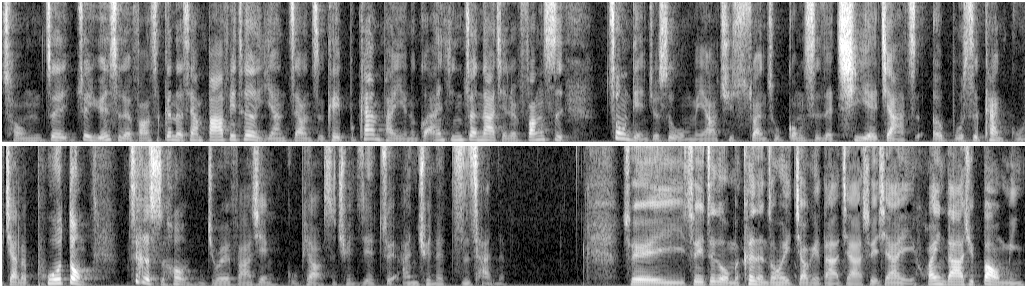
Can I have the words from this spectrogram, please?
从最最原始的方式，跟得像巴菲特一样这样子，可以不看盘也能够安心赚大钱的方式，重点就是我们要去算出公司的企业价值，而不是看股价的波动。这个时候，你就会发现股票是全世界最安全的资产的。所以，所以这个我们课程中会教给大家。所以现在也欢迎大家去报名。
